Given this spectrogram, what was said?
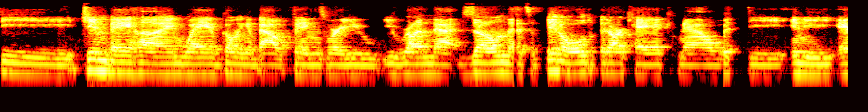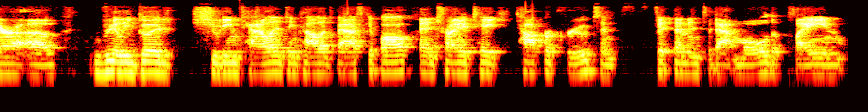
the Jim Boeheim way of going about things, where you you run that zone that's a bit old, a bit archaic now, with the in the era of really good shooting talent in college basketball, and trying to take top recruits and fit them into that mold of playing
